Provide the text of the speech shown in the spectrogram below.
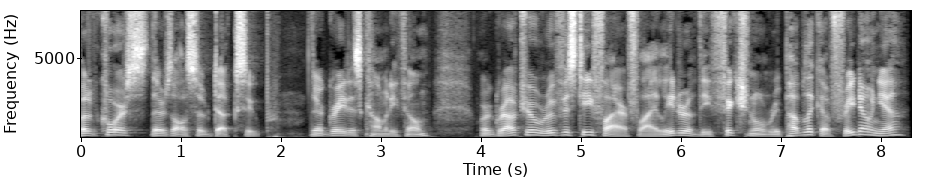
But of course, there's also Duck Soup, their greatest comedy film, where Groucho Rufus T. Firefly, leader of the fictional Republic of Fredonia,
